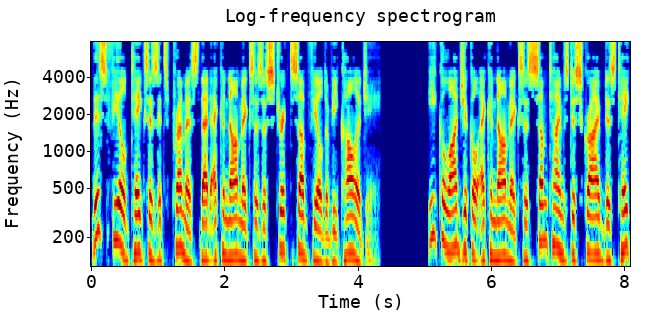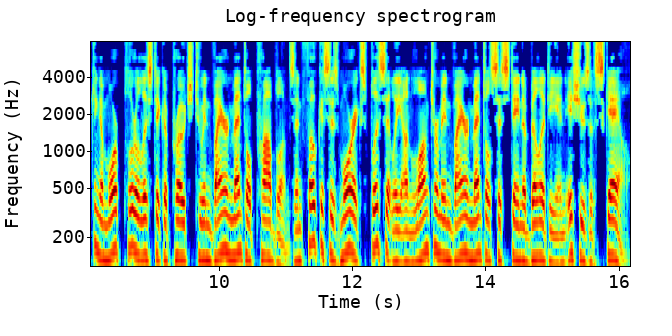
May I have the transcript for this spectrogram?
This field takes as its premise that economics is a strict subfield of ecology. Ecological economics is sometimes described as taking a more pluralistic approach to environmental problems and focuses more explicitly on long-term environmental sustainability and issues of scale.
